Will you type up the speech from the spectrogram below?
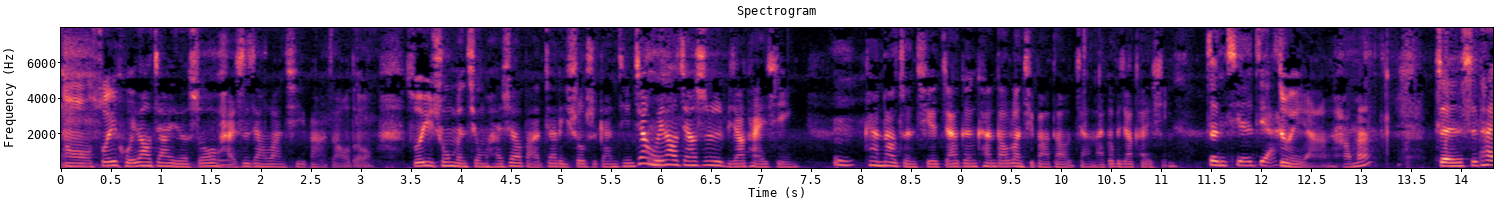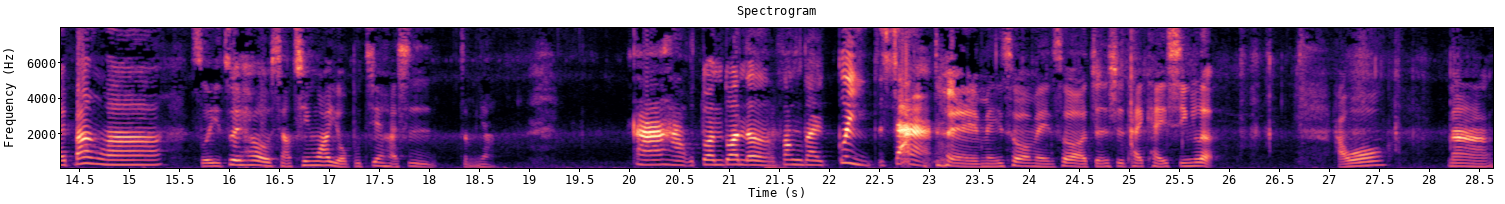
哦，所以回到家里的时候还是这样乱七八糟的哦。所以出门前我们还是要把家里收拾干净，这样回到家是不是比较开心？嗯，看到整齐的家跟看到乱七八糟的家，哪个比较开心？整齐的家。对呀，好吗？真是太棒啦！所以最后小青蛙有不见还是怎么样？它好端端的放在柜子上。对，没错，没错，真是太开心了。好哦，那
